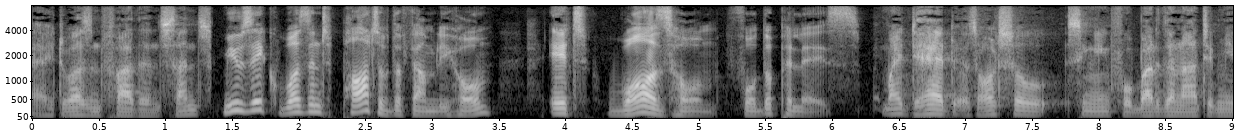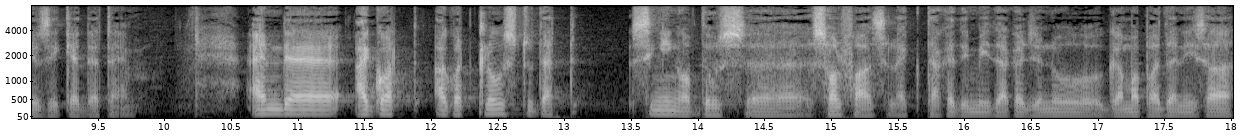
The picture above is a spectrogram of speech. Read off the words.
uh, it wasn't father and sons. Music wasn't part of the family home, it was home for the Pillays. My dad was also singing for Bharatanatyam music at that time, and uh, I got I got close to that singing of those uh, solfas like Takadimi, Takajanu, Gamapadanisa,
